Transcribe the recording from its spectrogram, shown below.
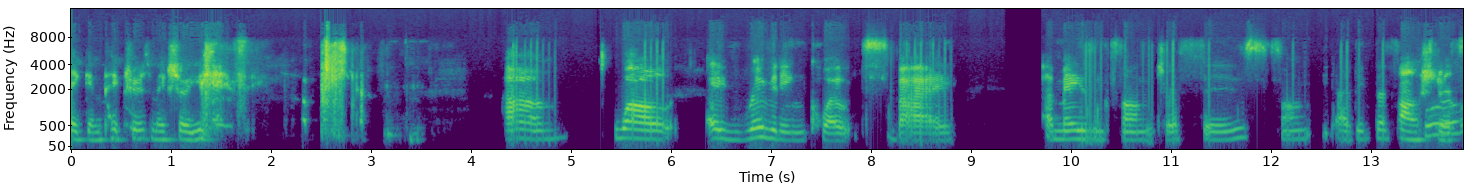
Taking pictures, make sure you can see. um, well, a riveting quote by amazing songstresses. Song, I think that's songstresses.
